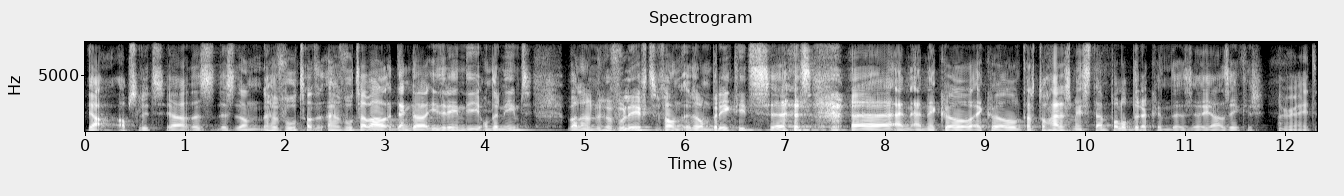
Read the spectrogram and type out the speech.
Ja, absoluut. Ja, dus, dus dan, je, voelt dat, je voelt dat wel. Ik denk dat iedereen die onderneemt wel een gevoel heeft van er ontbreekt iets. uh, en en ik, wil, ik wil daar toch ergens mijn stempel op drukken. Dus uh, ja, zeker. Alright.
